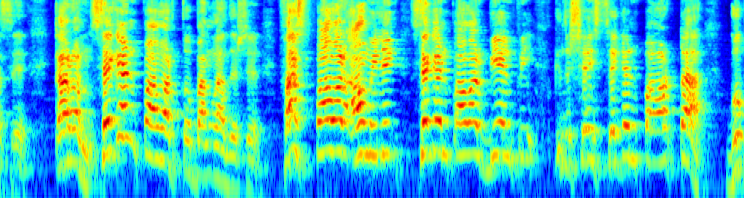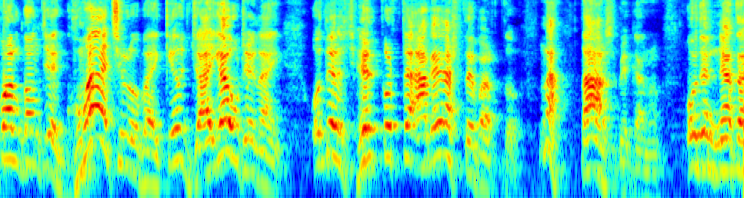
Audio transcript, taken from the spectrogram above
আছে। কারণ সেকেন্ড পাওয়ার তো বাংলাদেশের। First power Awami League second power BNP কিন্তু সেই সেকেন্ড পাওয়ারটা গোপালগঞ্জে ঘুমায় ছিল ভাই, কেউ জায়গা উঠে নাই। ওদের হেল্প করতে আগে আসতে পারতো। না, তা আসবে কেন? ওদের নেতা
